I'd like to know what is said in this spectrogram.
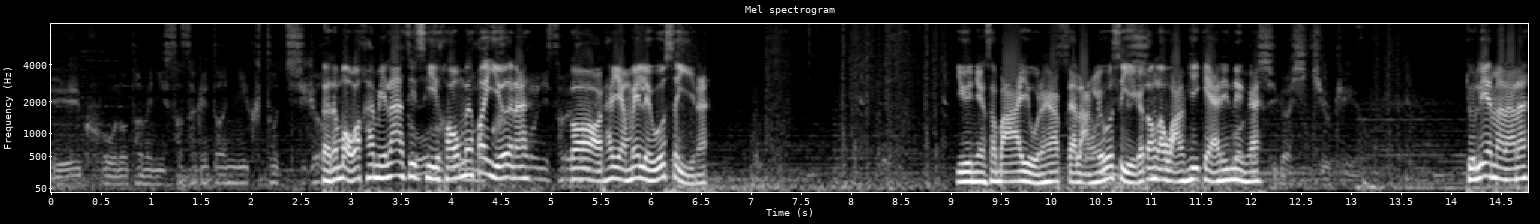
栄光のために捧げた肉と血 แต่ が ต้องบอกว่าคามิล่าซีซีเขาไม่ค่อยเยอะนะ ก็ถ้ายังไม่เลเวลสี่นะ ยืนยังสบายอยู่นะครับ แต่หลังเลเวลสี่ก็ต้องระวังพี่แกนิดนึงนะ 私が引き受けよう จูเลียนมาแล้วนะ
